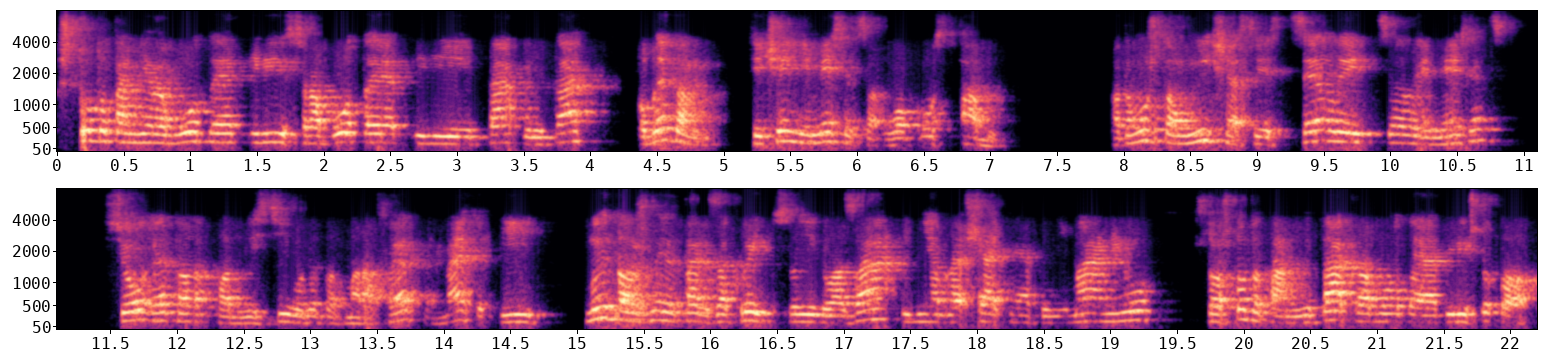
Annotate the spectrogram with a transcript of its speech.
что-то там не работает, или сработает, или так, или так, об этом в течение месяца вопрос табу. Потому что у них сейчас есть целый-целый месяц все это подвести, вот этот марафет, понимаете? И мы должны так закрыть свои глаза и не обращать на это внимания, что что-то там не так работает, или что-то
